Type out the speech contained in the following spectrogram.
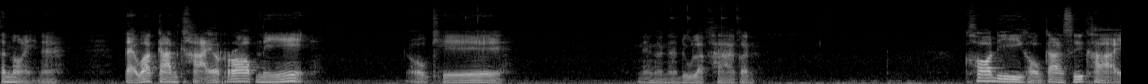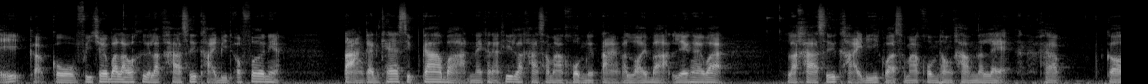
ซะหน่อยนะ แต่ว่าการขายรอบนี้ โอเคเนี่ยก่อนนะดูราคาก่อน ข้อดีของการซื้อขายกับ Go Feature บ้านเราก็คือราคาซื้อขาย Bid Offer เนี่ย ต่างกันแค่ 19 บาท ในขณะที่ราคาสมาคมเนี่ยต่างกัน100บาท เรียกง่ายว่า ราคาซื้อขายดีกว่าสมาคมทองคำนั่นแหละนะครับ ก็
